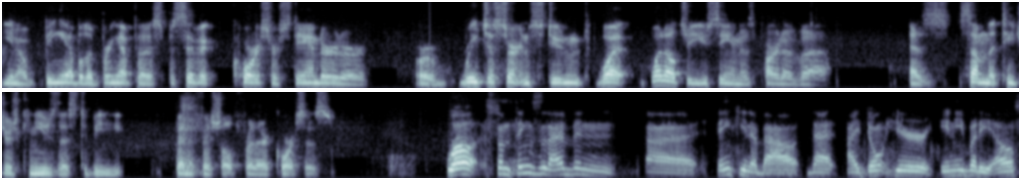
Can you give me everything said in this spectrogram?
you know being able to bring up a specific course or standard or or reach a certain student. What what else are you seeing as part of uh as something that teachers can use this to be beneficial for their courses? Well some things that i've been uh, thinking about that i don't hear anybody else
